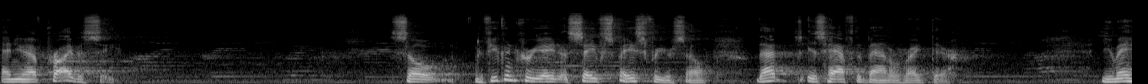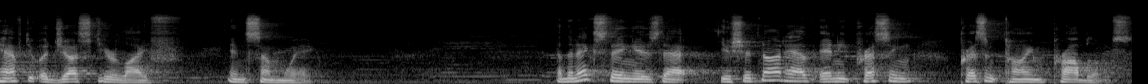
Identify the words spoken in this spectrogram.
And you have privacy. So, if you can create a safe space for yourself, that is half the battle right there. You may have to adjust your life in some way. And the next thing is that you should not have any pressing present time problems.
